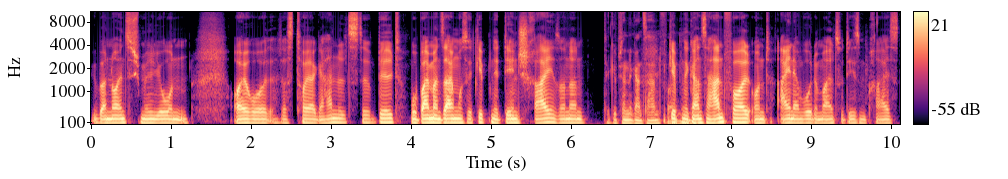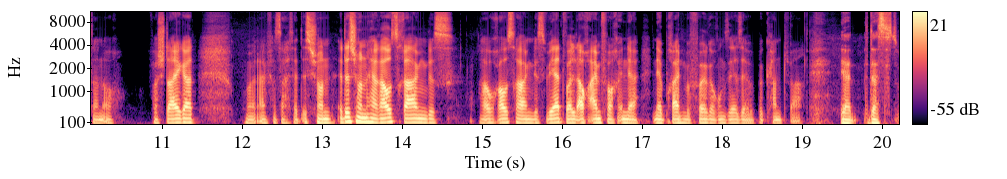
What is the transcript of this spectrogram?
über 90 Millionen Euro das teuer gehandelste Bild. Wobei man sagen muss, es gibt nicht den Schrei, sondern da gibt es eine ganze Handvoll. Es gibt eine ganze Handvoll und einer wurde mal zu diesem Preis dann auch versteigert. Wo man einfach sagt, das ist schon, das ist schon ein herausragendes herausragendes Wert, weil auch einfach in der, in der breiten Bevölkerung sehr, sehr bekannt war. Ja, das,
